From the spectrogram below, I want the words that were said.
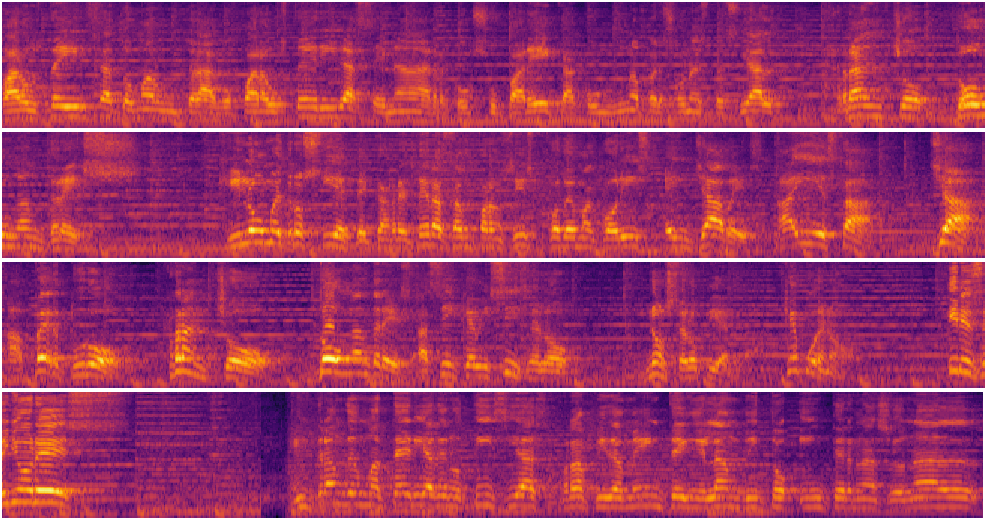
para usted irse a tomar un trago, para usted ir a cenar con su pareja, con una persona especial. Rancho Don Andrés. Kilómetro 7, carretera San Francisco de Macorís en Llaves. Ahí está, ya aperturó Rancho Don Andrés. Así que visíselo, no se lo pierda. ¡Qué bueno! Miren, señores, entrando en materia de noticias rápidamente en el ámbito internacional,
